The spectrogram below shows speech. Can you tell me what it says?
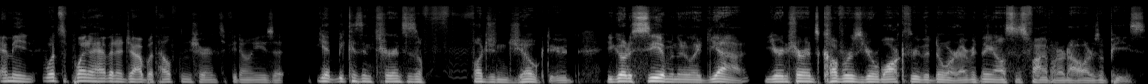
I mean, what's the point of having a job with health insurance if you don't use it? yeah, because insurance is a fudging joke, dude. You go to see them, and they're like, "Yeah, your insurance covers your walk through the door. Everything else is five hundred dollars a piece."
